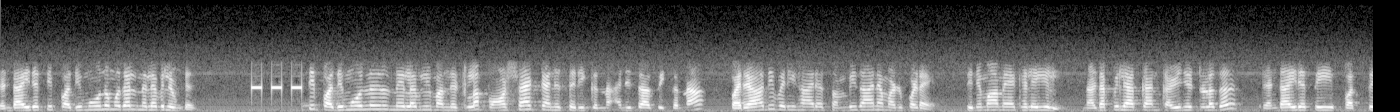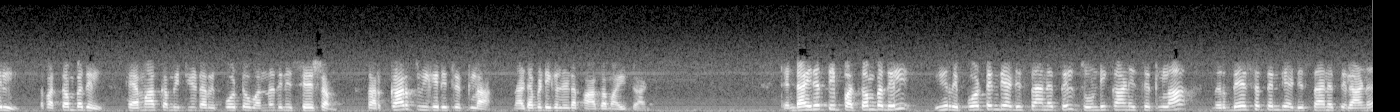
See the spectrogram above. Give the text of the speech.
രണ്ടായിരത്തി പതിമൂന്ന് മുതൽ നിലവിലുണ്ട്. രണ്ടായിരത്തി പതിമൂന്നിൽ നിലവിൽ വന്നിട്ടുള്ള പോഷാക്ട് അനുസരിക്കുന്ന അനുശാസിക്കുന്ന പരാതി പരിഹാര സംവിധാനം ഉൾപ്പെടെ സിനിമാ മേഖലയിൽ നടപ്പിലാക്കാൻ കഴിഞ്ഞിട്ടുള്ളത് രണ്ടായിരത്തി പത്തിൽ പത്തൊമ്പതിൽ ഹേമ കമ്മിറ്റിയുടെ റിപ്പോർട്ട് വന്നതിന് ശേഷം സർക്കാർ സ്വീകരിച്ചിട്ടുള്ള നടപടികളുടെ ഭാഗമായിട്ടാണ്. രണ്ടായിരത്തി പത്തൊമ്പതിൽ ഈ റിപ്പോർട്ടിന്റെ അടിസ്ഥാനത്തിൽ ചൂണ്ടിക്കാണിച്ചിട്ടുള്ള നിർദ്ദേശത്തിന്റെ അടിസ്ഥാനത്തിലാണ്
